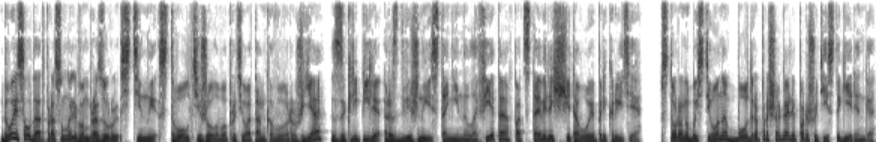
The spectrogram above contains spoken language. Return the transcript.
Двое солдат просунули в амбразуру стены ствол тяжелого противотанкового ружья, закрепили раздвижные станины лафета, подставили щитовое прикрытие. В сторону бастиона бодро прошагали парашютисты Геринга.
